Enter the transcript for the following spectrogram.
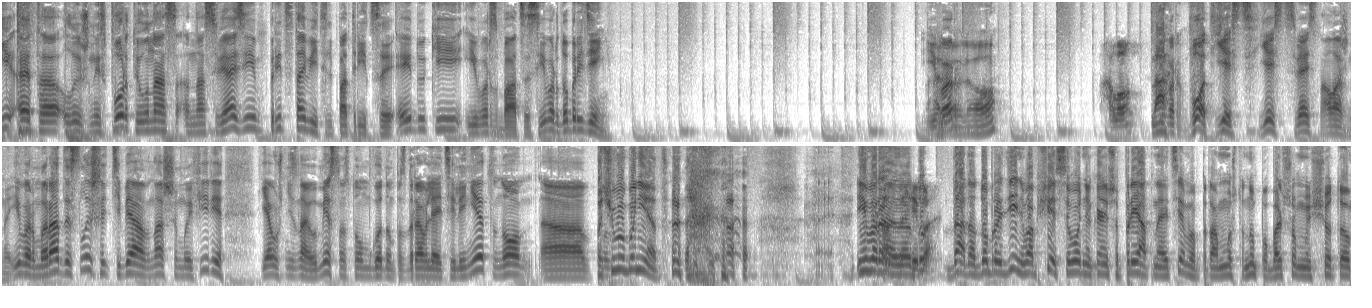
И это лыжный спорт. И у нас на связи представитель Патриции Эйдуки Ивар Сбацис. Ивар, добрый день. Ивар? Алло. Алло. Да. Ивар, вот, есть, есть связь налажена. Ивар, мы рады слышать тебя в нашем эфире. Я уж не знаю, уместно с Новым годом поздравлять или нет, но... А... Почему бы нет? Ивар, да, э, да, да, добрый день. Вообще, сегодня, конечно, приятная тема, потому что, ну, по большому счету,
